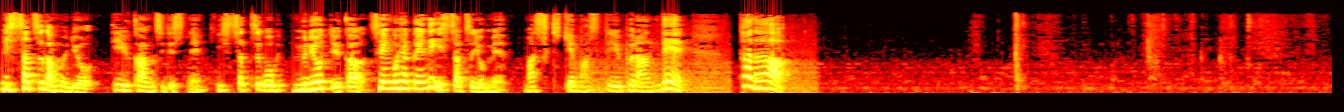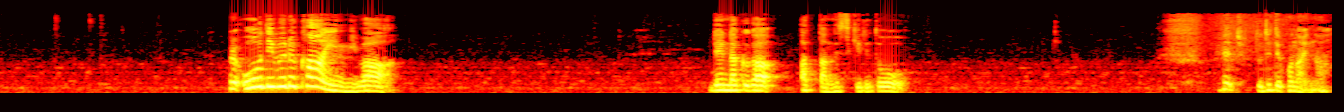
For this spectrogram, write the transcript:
一冊が無料っていう感じですね。一冊ご無料っていうか、1500円で一冊読めます、聞けますっていうプランで、ただ、これ、オーディブル会員には、連絡があったんですけれど、え、ちょっと出てこないな。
